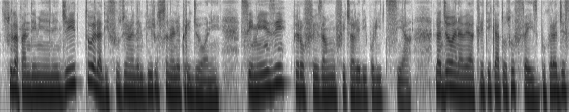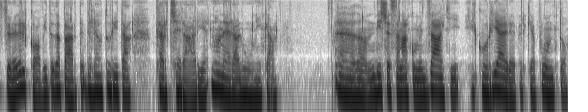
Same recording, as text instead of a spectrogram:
sulla pandemia in Egitto e la diffusione del virus nelle prigioni. Sei mesi per offesa a un ufficiale di polizia. La giovane aveva criticato su Facebook la gestione del Covid da parte delle autorità carcerarie. Non era l'unica. Eh, dice Sanako Mezaki, il Corriere, perché appunto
